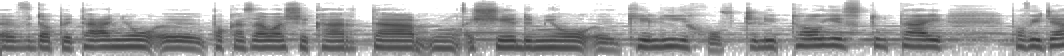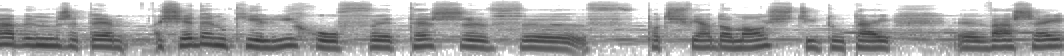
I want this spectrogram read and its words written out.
y, w dopytaniu y, pokazała się karta mm, siedmiu kielichów, czyli to jest tutaj, powiedziałabym, że te siedem kielichów też w, w podświadomości tutaj waszej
